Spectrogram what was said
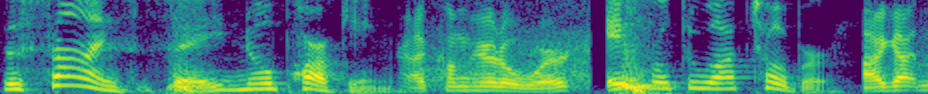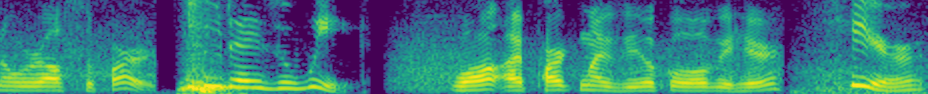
The signs say no parking. I come here to work. April through October. I got nowhere else to park. Two days a week. Well, I parked my vehicle over here. Here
